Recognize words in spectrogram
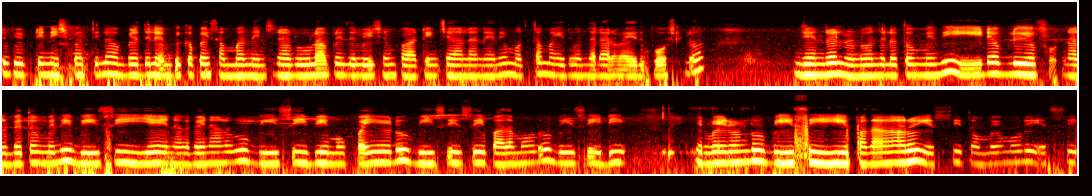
to fifty నిష్పత్తిలో అభ్యర్థుల ఎంపికపై సంబంధించిన రూల్ ఆఫ్ రిజర్వేషన్ పాటించాలనేది మొత్తం ఐదు వందల అరవై ఐదు పోస్టులు. జనరల్ రెండు వందల తొమ్మిది ఈడబ్ల్యూఎఫ్ నలభై తొమ్మిది బీసీఏ నలభై నాలుగు బీసీబీ ముప్పై ఏడు బీసీసీ పదమూడు బీసీడీ ఇరవై రెండు బీసీఈ పదహారు ఎస్సీ తొంభై మూడు ఎస్సీ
